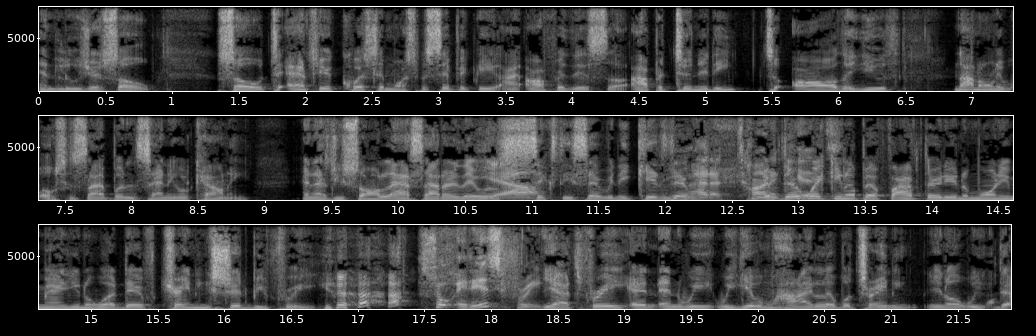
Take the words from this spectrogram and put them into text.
and lose your soul? So, to answer your question more specifically, I offer this uh, opportunity to all the youth, not only Oceanside, but in San Diego County. And as you saw last Saturday, there was Yeah. 60, 70 kids You there. had a ton if they're kids. waking up at 5.30 in the morning, man, you know what? Their training should be free. So it is free. Yeah, it's free, and, and we, we give them high level training. You know, we that,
